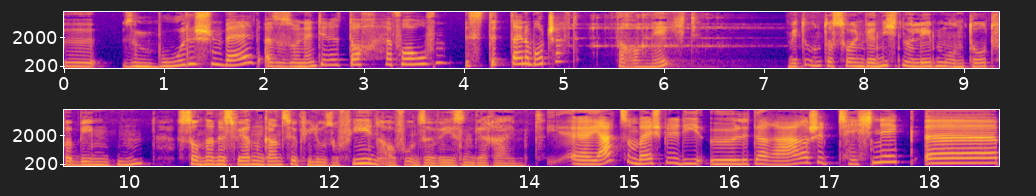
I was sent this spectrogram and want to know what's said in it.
äh, symbolischen Welt, also so nennt ihr das doch, hervorrufen? Ist das deine Botschaft? Warum nicht? Mitunter sollen wir nicht nur Leben und Tod verbinden, sondern es werden ganze Philosophien auf unser Wesen gereimt. Äh, ja, zum Beispiel die äh, literarische Technik, äh,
